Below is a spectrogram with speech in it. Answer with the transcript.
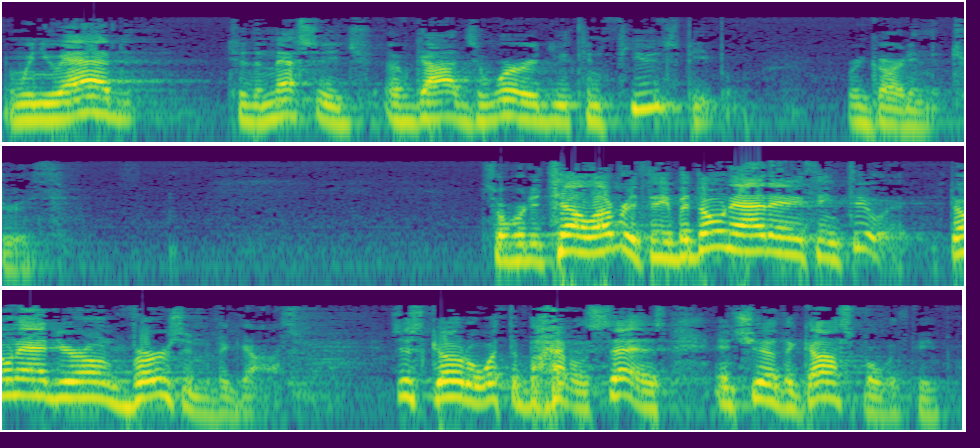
And when you add to the message of God's Word, you confuse people regarding the truth. So we're to tell everything, but don't add anything to it. Don't add your own version of the gospel. Just go to what the Bible says and share the gospel with people.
